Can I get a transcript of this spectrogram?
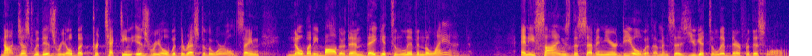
not just with Israel, but protecting Israel with the rest of the world, saying, nobody bother them, they get to live in the land. And he signs the seven year deal with them and says, You get to live there for this long.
